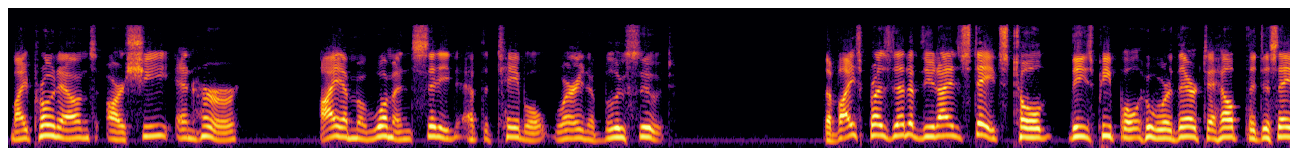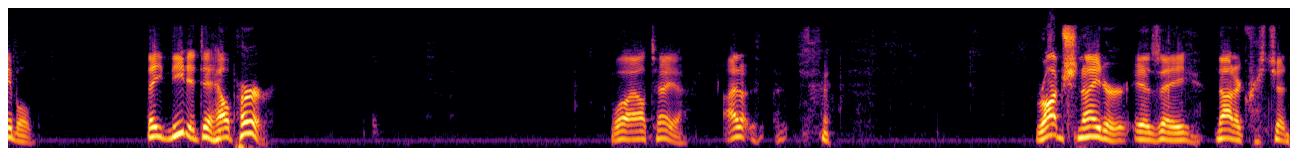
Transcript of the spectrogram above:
My pronouns are she and her. I am a woman sitting at the table wearing a blue suit. The Vice President of the United States told these people who were there to help the disabled. They needed to help her. Well, I'll tell you, I don't. Rob Schneider is a not a Christian.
